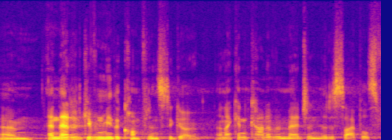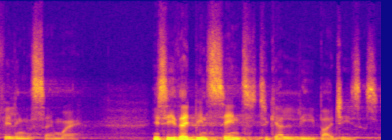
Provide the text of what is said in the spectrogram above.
Um, and that had given me the confidence to go. And I can kind of imagine the disciples feeling the same way. You see, they'd been sent to Galilee by Jesus.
